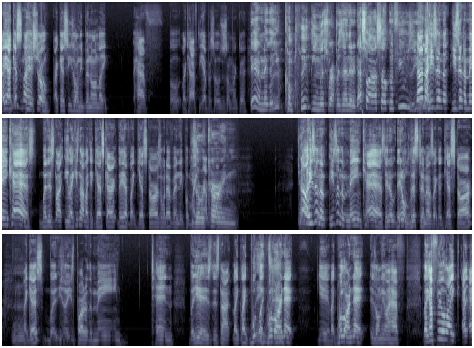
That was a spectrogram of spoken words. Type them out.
Hey, I guess it's not his show. I guess he's only been on like half, oh, like half the episodes or something like that. damn nigga, you completely misrepresented it. That's why I was so confused. You No, no, like- he's in the he's in the main cast, but it's not he, like he's not like a guest character. They have like guest stars or whatever, and they put he's Mike a Rapaport- recurring. No, he's in the he's in the main cast. They don't they don't list him as like a guest star, Mhm. I guess, but you know he's part of the main ten. But yeah, it's, it's not like like Will- Main like Will 10. Arnett. Yeah, like Will Arnett is only on half. Like I feel like I, I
